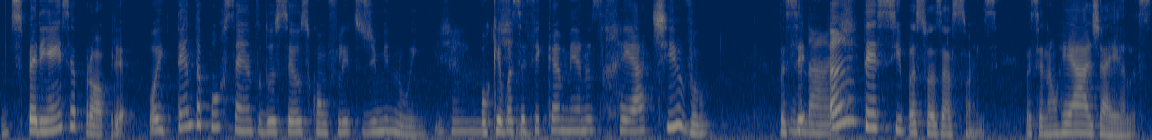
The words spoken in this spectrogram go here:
de experiência própria. 80% dos seus conflitos diminuem. Gente. Porque você fica menos reativo. Você Verdade. antecipa as suas ações. Você não reage a elas.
